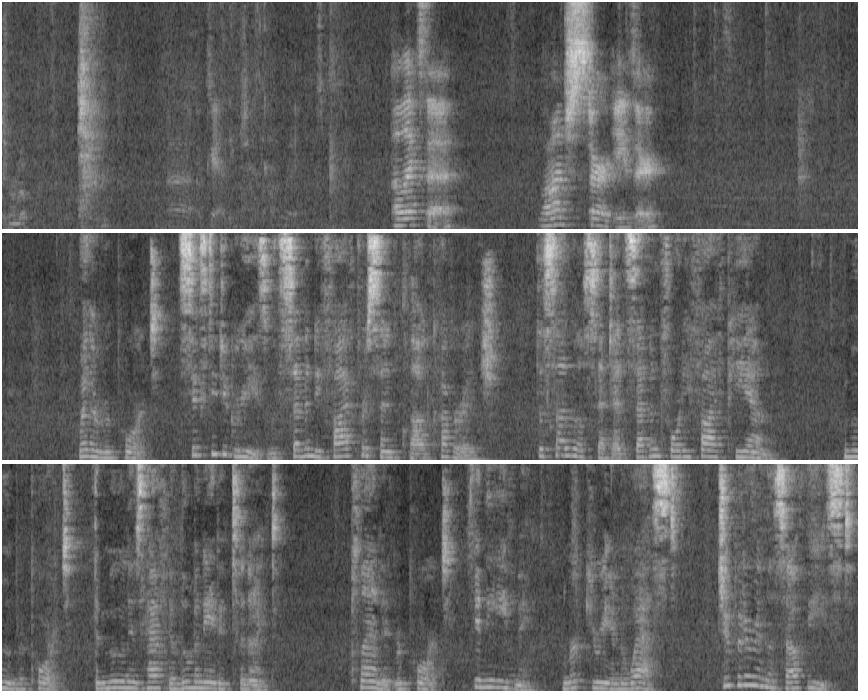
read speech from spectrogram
Turn it up. Okay, I think she's got it. Alexa, launch Stargazer. Weather report 60 degrees with 75% cloud coverage. The sun will set at 7:45 p.m. Moon report. The moon is half illuminated tonight. Planet report. In the evening, Mercury in the west, Jupiter in the southeast.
